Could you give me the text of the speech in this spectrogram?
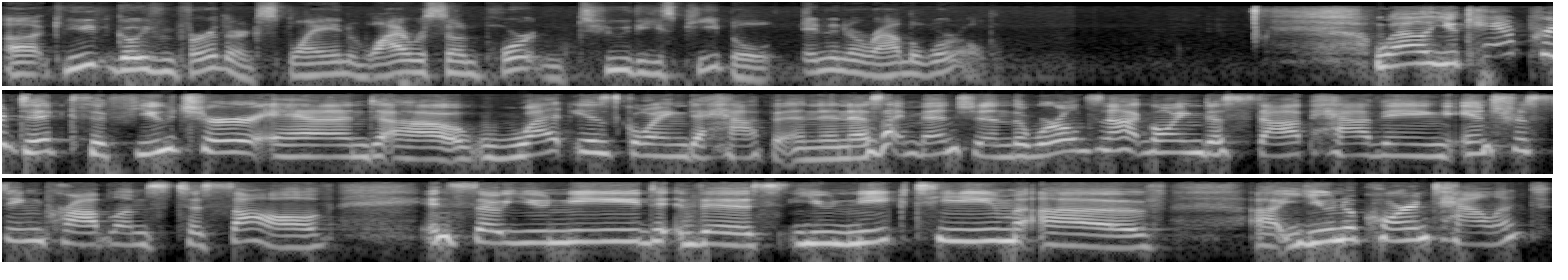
Uh, can you go even further and explain why we're so important to these people in and around the world? Well, you can't predict the future and uh, what is going to happen. And as I mentioned, the world's not going to stop having interesting problems to solve. And so you need this unique team of uh, unicorn talent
